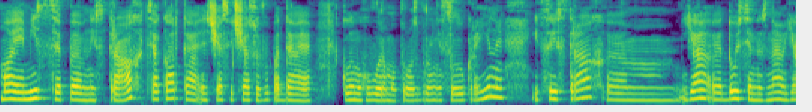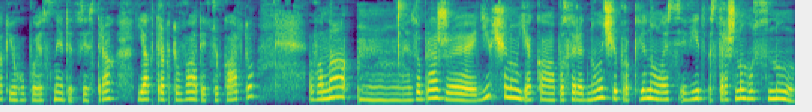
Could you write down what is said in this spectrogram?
має місце певний страх. Ця карта е, час від часу випадає, коли ми говоримо про Збройні Сили України. І цей страх, ем, я е, досі не знаю, як його пояснити, цей страх, як трактувати цю карту. Вона зображує дівчину, яка посеред ночі прокинулась від страшного сну.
